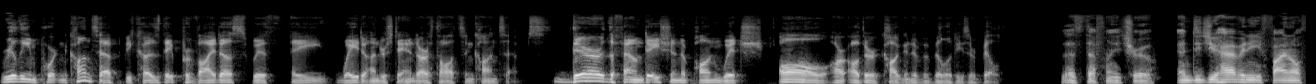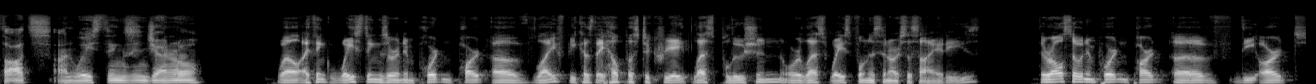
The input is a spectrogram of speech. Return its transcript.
really important concept because they provide us with a way to understand our thoughts and concepts. They're the foundation upon which all our other cognitive abilities are built. That's definitely true. And did you have any final thoughts on wastings in general? Well, I think wastings are an important part of life because they help us to create less pollution or less wastefulness in our societies. They're also an important part of the art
